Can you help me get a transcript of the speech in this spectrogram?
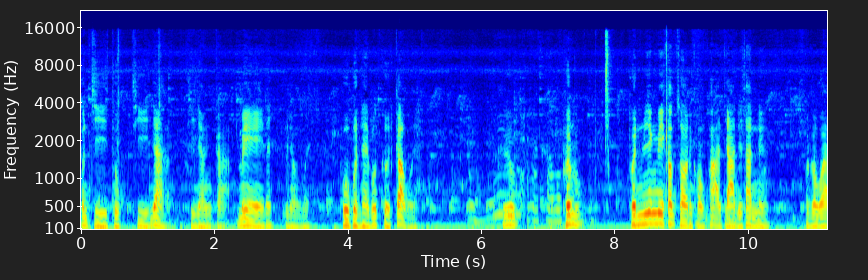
มันจีทุกข์ทียาก ทียังกะแม่เด้พี่น้องเว้ยผู้เพิ่นให้เพิ่นเกิดเก่าเลย คือขาบอกเพิ่นเพิ่นยังมีคำสอนของพระอาจารย์อยู่ท่านหนึ่งเพิ่นบอกว่า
